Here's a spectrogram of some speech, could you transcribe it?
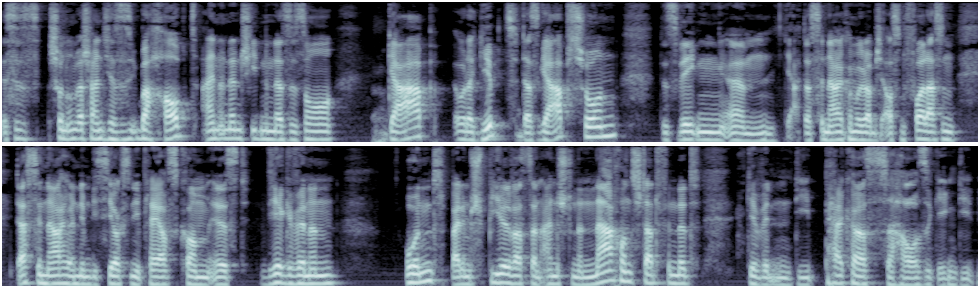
Es ist schon unwahrscheinlich, dass es überhaupt ein Unentschieden in der Saison gab oder gibt, das gab's schon. Deswegen, ähm, ja, das Szenario können wir, glaube ich, außen vor lassen. Das Szenario, in dem die Seahawks in die Playoffs kommen, ist, wir gewinnen und bei dem Spiel, was dann eine Stunde nach uns stattfindet, gewinnen die Packers zu Hause gegen die,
